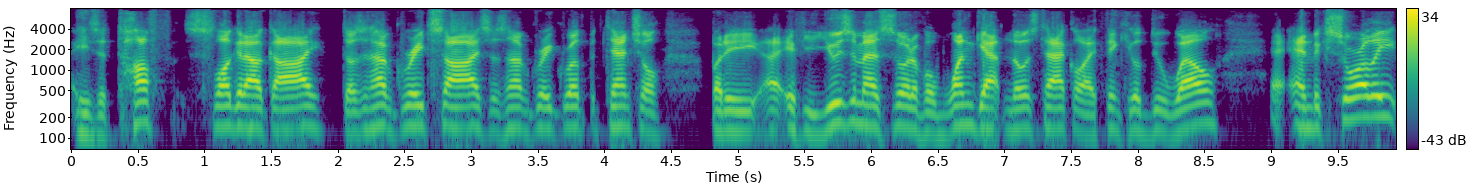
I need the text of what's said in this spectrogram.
He's a tough, slug it out guy. Doesn't have great size. Doesn't have great growth potential. But he, uh, if you use him as sort of a one gap nose tackle, I think he'll do well. And McSorley,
